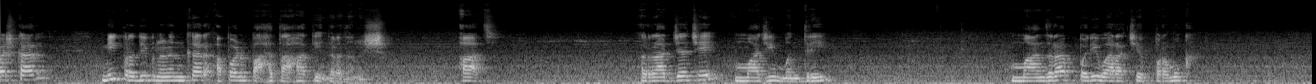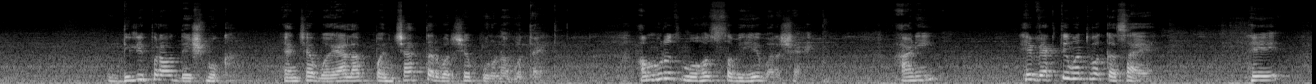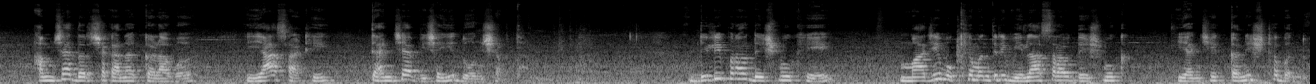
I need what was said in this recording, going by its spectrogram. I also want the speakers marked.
Speaker 1: नमस्कार. मी प्रदीप नणनकर आपण पाहत आहात इंद्रधनुष्य आज राज्याचे माजी मंत्री मांजरा परिवाराचे प्रमुख दिलीपराव देशमुख यांच्या वयाला पंच्याहत्तर वर्ष पूर्ण होत आहेत. अमृत महोत्सवी हे वर्ष आहे. आणि हे व्यक्तिमत्व कसं आहे हे आमच्या दर्शकांना कळावं यासाठी त्यांच्याविषयी दोन शब्द. दिलीपराव देशमुख हे माजी मुख्यमंत्री विलासराव देशमुख यांचे कनिष्ठ बंधू.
